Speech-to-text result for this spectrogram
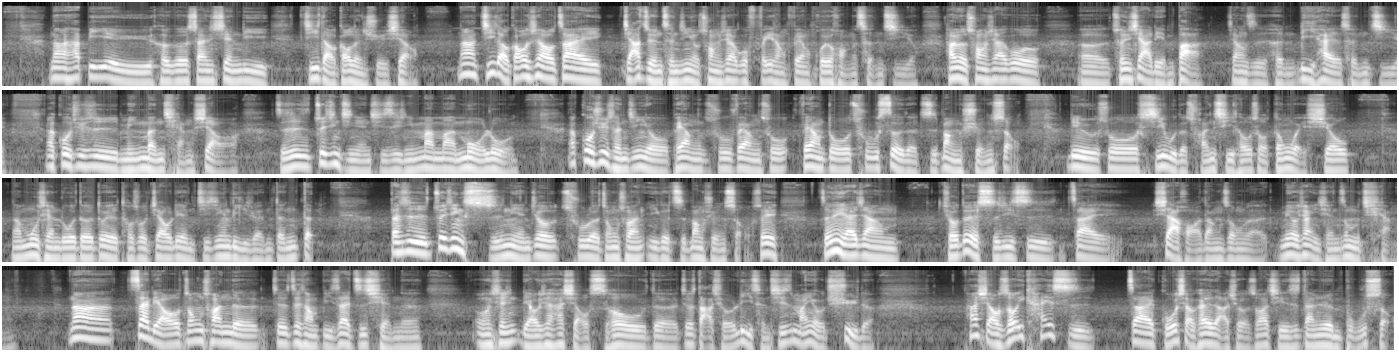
那他毕业于和歌山县立基岛高等学校。那基岛高校在甲子园曾经有创下过非常非常辉煌的成绩哦，他们有创下过呃春夏连霸这样子很厉害的成绩。那过去是名门强校啊，只是最近几年其实已经慢慢没落。那过去曾经有培养出非常出非常多出色的职棒选手，例如说西武的传奇投手东尾修。那目前罗德队的投手教练吉井理人等等，但是最近十年就出了中川一个职棒选手，所以整体来讲，球队的实力是在下滑当中了，没有像以前这么强。那在聊中川的这这场比赛之前呢，我们先聊一下他小时候的，就是打球历程，其实蛮有趣的。他小时候一开始在国小开始打球的时候，他其实是担任捕手。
